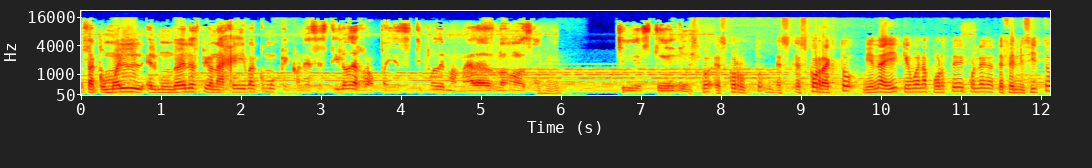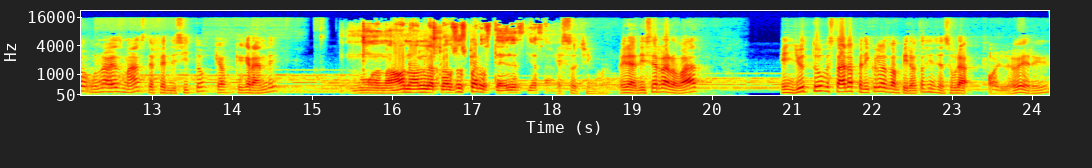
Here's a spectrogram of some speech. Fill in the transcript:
O sea, como el, el mundo del espionaje iba como que con ese estilo de ropa y ese tipo de mamadas, ¿no? O sea. Sí, este. Es, co- es corrupto, es, es correcto. Bien ahí, qué buen aporte, colega. Te felicito una vez más, te felicito. Qué, qué grande. No, no, no, el aplauso es para ustedes, ya saben. Eso chingón. Mira, dice Rarobat. En YouTube está la película Las vampirotas sin censura. Hola, verga.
